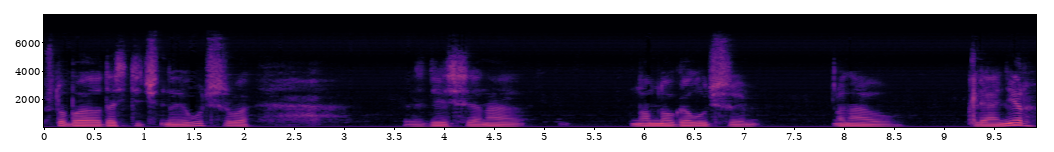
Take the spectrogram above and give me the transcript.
чтобы достичь наилучшего здесь она намного лучше. Она клеонер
